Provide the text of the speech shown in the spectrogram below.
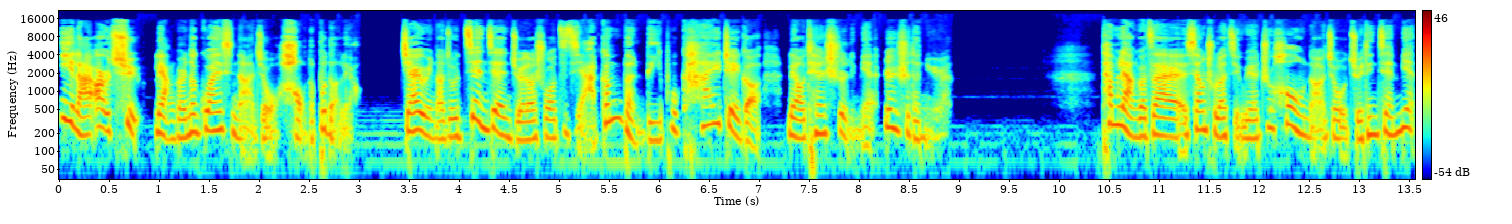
一来二去，两个人的关系呢就好的不得了。Jerry 呢就渐渐觉得说自己啊根本离不开这个聊天室里面认识的女人。他们两个在相处了几个月之后呢，就决定见面。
